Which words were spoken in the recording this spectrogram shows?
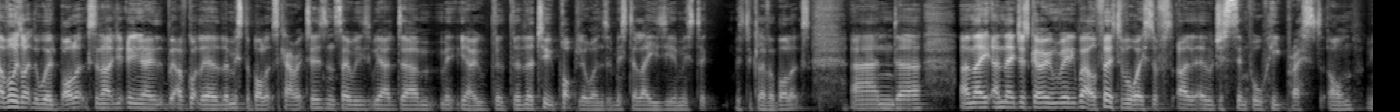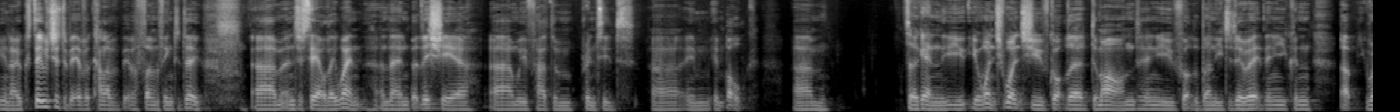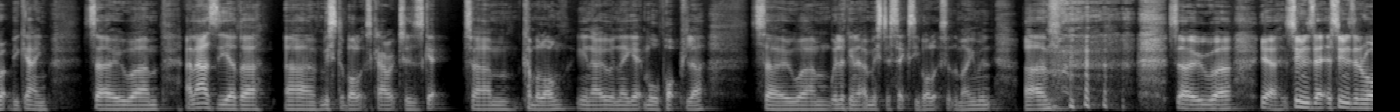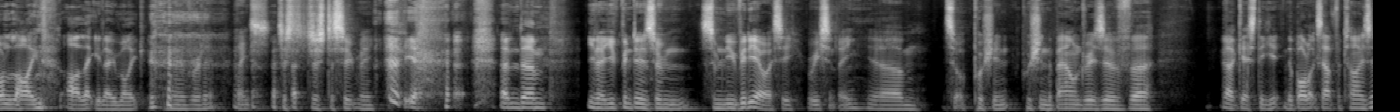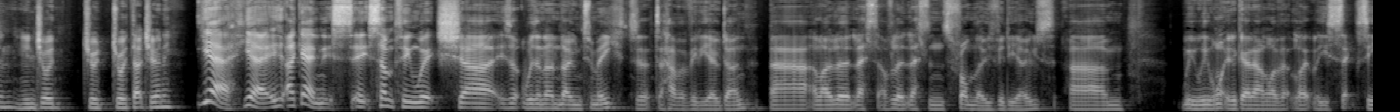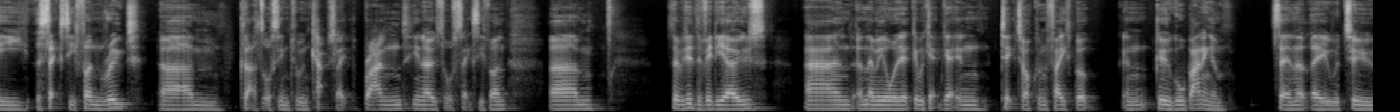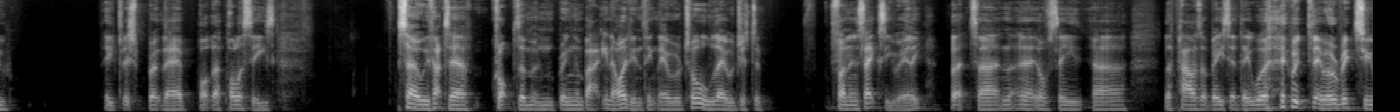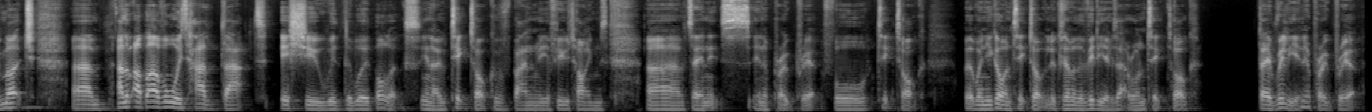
I've always liked the word bollocks, and I, you know, I've got the, the Mr. Bollocks characters, and so we, we had, um, you know, the, the, the, two popular ones are Mr. Lazy and Mr. Mr. Clever Bollocks, and uh, and they and they're just going really well. First of all, I, they were just simple heat pressed on, you know, because it was just a bit of a kind of a bit of a fun thing to do, um, and just see how they went. And then, but this year um, we've had them printed uh, in in bulk. Um, so again, you, you, once once you've got the demand and you've got the money to do it, then you can up you up your game. So, um, and as the other uh, Mr. Bollocks characters get um, come along, you know, and they get more popular. So um, we're looking at a Mr. Sexy Bollocks at the moment. Um, so uh, yeah, as soon as as soon as they're online, I'll let you know, Mike. yeah, brilliant. Thanks. Just just to suit me. yeah. and um, you know, you've been doing some some new video I see recently, um, sort of pushing pushing the boundaries of. Uh, I guess the the bollocks advertising. You enjoyed enjoyed that journey? Yeah, yeah. Again, it's it's something which uh, is was an unknown to me to, to have a video done, uh, and I learned less. I've learned lessons from those videos. Um, we, we wanted to go down like, like the sexy the sexy fun route. Um, that sort of seemed to encapsulate the brand, you know, sort of sexy fun. Um, so we did the videos, and and then we all we kept getting TikTok and Facebook and Google banning them, saying that they were too they just broke their their policies. So we've had to crop them and bring them back. You know, I didn't think they were at all. They were just fun and sexy, really. But uh, obviously, uh, the powers that be said they were they were a bit too much. Um, and I've always had that issue with the word bollocks. You know, TikTok have banned me a few times, uh, saying it's inappropriate for TikTok. But when you go on TikTok, look at some of the videos that are on TikTok, they're really inappropriate.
